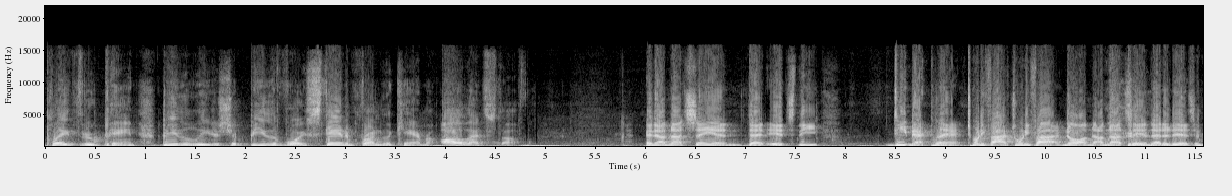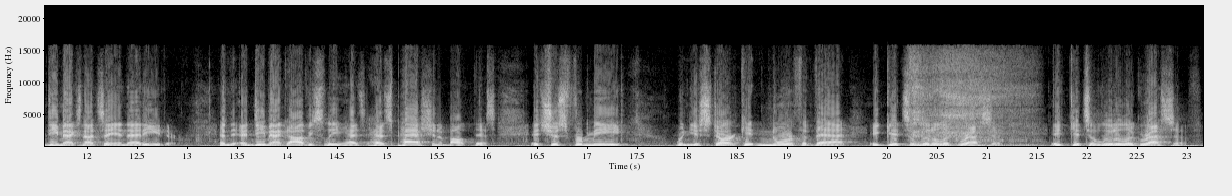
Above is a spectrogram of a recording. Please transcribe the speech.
play through pain, be the leadership, be the voice, stand in front of the camera, all that stuff. And I'm not saying that it's the DMAC plan 25 25. No, I'm not, I'm not saying that it is. And DMAC's not saying that either. And, and DMAC obviously has, has passion about this. It's just for me, when you start getting north of that, it gets a little aggressive. It gets a little aggressive.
